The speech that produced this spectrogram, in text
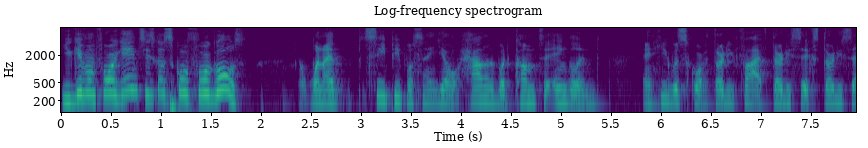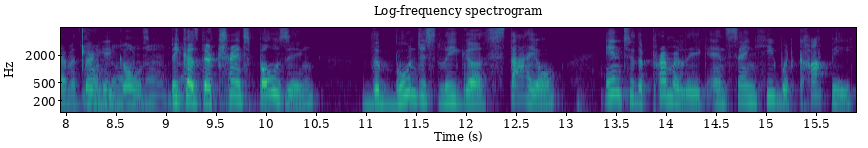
You give him four games, he's gonna score four goals. When I see people saying, "Yo, Haaland would come to England and he would score 35, 36, 37, 38 no, goals," no, because they're transposing the Bundesliga style into the Premier League and saying he would copy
